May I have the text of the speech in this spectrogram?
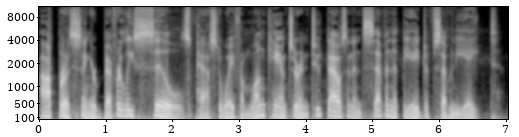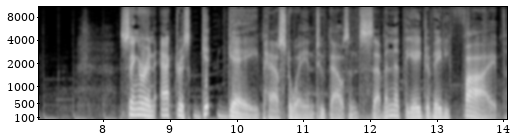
opera singer Beverly Sills passed away from lung cancer in 2007 at the age of 78. Singer and actress Git Gay passed away in 2007 at the age of 85.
